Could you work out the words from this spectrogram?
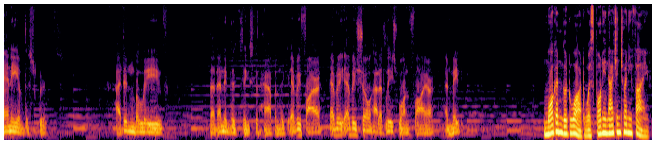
any of the scripts. I didn't believe that any of these things could happen. Like, Every fire, every every show had at least one fire, and maybe Morgan Woodward was born in 1925.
